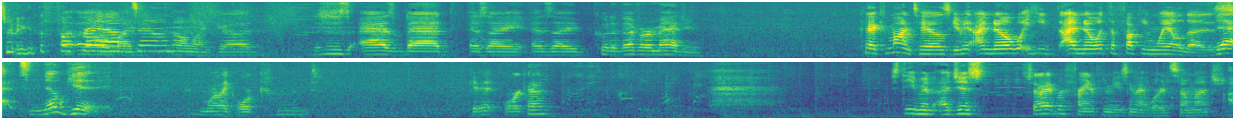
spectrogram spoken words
Trying to get the fuck Uh, right oh out my, of town. Oh my god. This is as bad as I as I could have ever imagined. Okay, come on, Tails. Give me. I know what he. I know what the fucking whale does. That's no good. More like Orcunt. Get it? Orca? Steven, I just Should I refrain from using that word so much? uh,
